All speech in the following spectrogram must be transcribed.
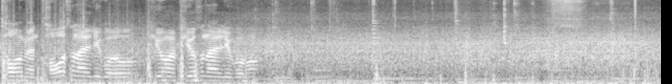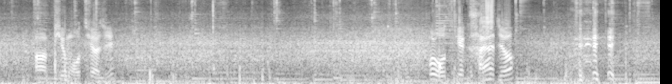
더우면 더워서 날리고 비 오면 비 오서 날리고 아, 비 오면 어떻게 하지? 뭘 어떻게 가야죠?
